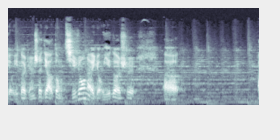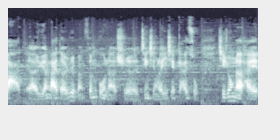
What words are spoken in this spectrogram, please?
有一个人事调动，其中呢有一个是呃。把呃原来的日本分部呢是进行了一些改组，其中呢还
